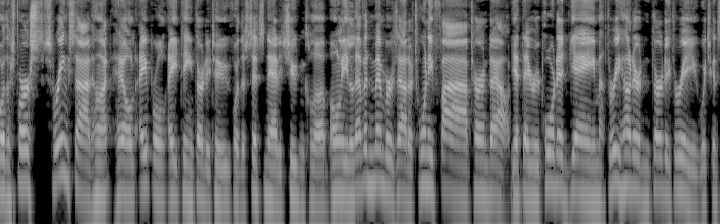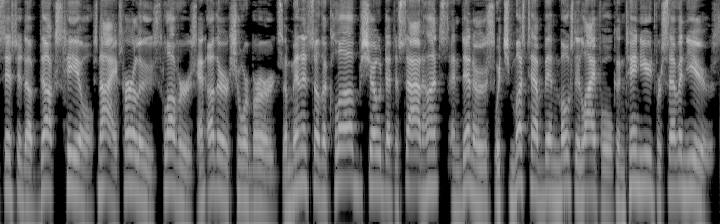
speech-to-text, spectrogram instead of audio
for the first Springside hunt held April 1832 for the Cincinnati Shooting Club. Only 11 members out of 25 turned out, yet they reported game 333, which consisted of ducks, teal, snipes, curlews, plovers, and other shore birds. The minutes of the club showed that the side hunts and dinners, which must have been most delightful, continued for seven years.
